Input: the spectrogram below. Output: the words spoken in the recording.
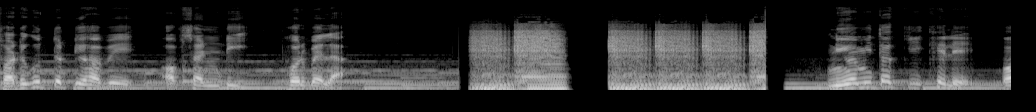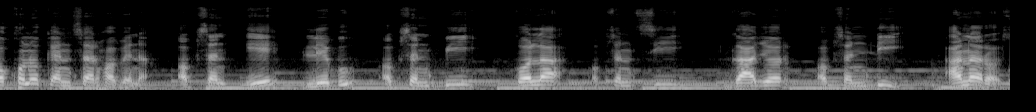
সঠিক উত্তরটি হবে অপশান ডি ভোরবেলা নিয়মিত কি খেলে কখনো ক্যান্সার হবে না? অপশান এ লেবু অপশান বি কলা অপশান সি গাজর অপশন ডি আনারস।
